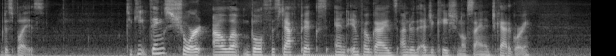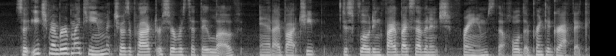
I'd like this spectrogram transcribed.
displays. To keep things short, I'll lump both the staff picks and info guides under the educational signage category. So, each member of my team chose a product or service that they love, and I bought cheap, just floating 5x7 inch frames that hold a printed graphic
